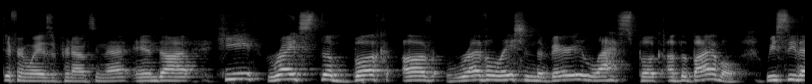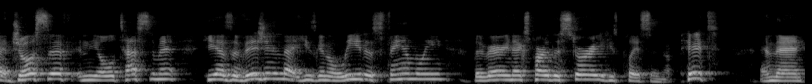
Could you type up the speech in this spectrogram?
Different ways of pronouncing that. And uh, he writes the book of Revelation, the very last book of the Bible. We see that Joseph in the Old Testament, he has a vision that he's going to lead his family. The very next part of the story, he's placed in a pit, and then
